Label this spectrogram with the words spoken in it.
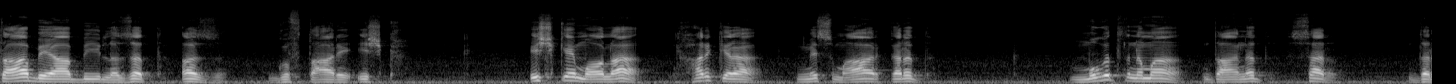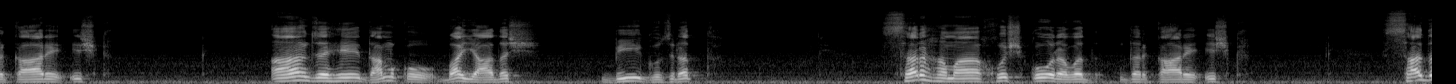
ਤਾਬਿਆਬੀ ਲਜ਼ਤ ਅਜ਼ ਗੁਫਤਾਰ ਇਸ਼ਕ। ਇਸ਼ਕ ਮੌਲਾ ਹਰ ਕਿਰਾ ਮਿਸਮਾਰ ਕਰਦ ਮੁਗਤ ਨਮਾ ਦਾਨਦ ਸਰ ਦਰਕਾਰ ਇਸ਼ਕ ਆਂ ਜਹੇ ਦਮ ਕੋ ਬਾ ਯਾਦਸ਼ ਬੀ ਗੁਜ਼ਰਤ ਸਰ ਹਮਾ ਖੁਸ਼ ਕੋ ਰਵਦ ਦਰਕਾਰ ਇਸ਼ਕ ਸਦ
